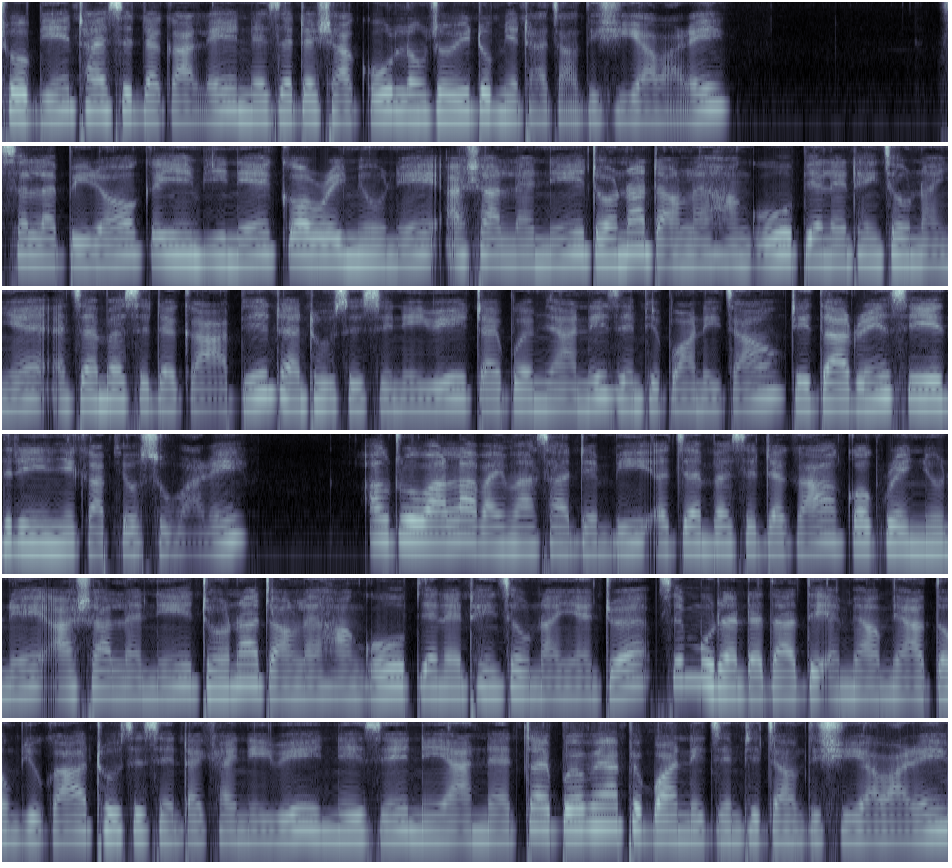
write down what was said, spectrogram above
ထို့ပြင်ထိုင်းစစ်တပ်ကလည်းနေဆက်တက်ရှာကိုလုံခြုံရေးတိုးမြင့်ထားကြောင်းသိရှိရပါတယ်ဆက်လက်ပြီးတော့ကရင်ပြည်နယ်ကော့ရိတ်မြို့နယ်အာရှလန်နယ်ဒေါ်နာတောင်လန်ဟန်ကိုပြန်လည်ထိန်းချုပ်နိုင်ရန်အကြမ်းဖက်စစ်တပ်ကအပြင်းထန်ထိုးစစ်ဆင်နေ၍တိုက်ပွဲများနေ့စဉ်ဖြစ်ပွားနေကြောင်းဒေတာတွင်စီးရဲသတင်းမြစ်ကပြောဆိုပါရယ် အောက်တိုဘာလပိုင်းမှာစတင်ပြီးအကြံဖက်စစ်တပ်ကကော့ဂရိတ်မြို့နယ်အာရှလန်နဲ့ဒေါနာတောင်လန်ဟောင်ကိုပြန်လည်ထိန်းချုပ်နိုင်ရန်အတွက်စစ်မှုထမ်းတပ်သားတွေအမြောက်များအုံပြုကထိုးစစ်ဆင်တိုက်ခိုက်နေ၍နေ့စဉ်နေရာနှင့်တိုက်ပွဲများဖြစ်ပွားနေခြင်းဖြစ်ကြောင်းသိရှိရပါသည်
